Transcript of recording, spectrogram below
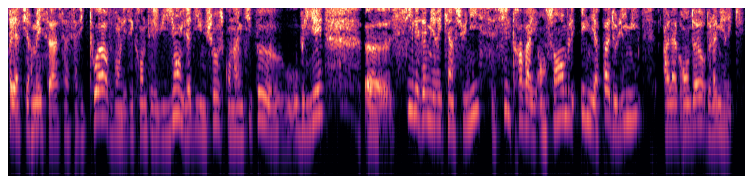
réaffirmé sa, sa, sa victoire devant les écrans de télévision. Il a dit une chose qu'on a un petit peu oubliée. Euh, si les Américains s'unissent, s'ils travaillent ensemble, il n'y a pas de limite à la grandeur de l'Amérique.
